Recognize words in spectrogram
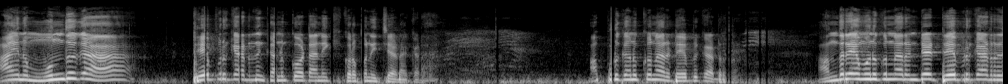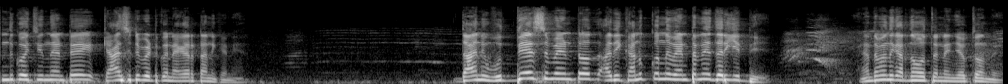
ఆయన ముందుగా టేప్ రికార్డర్ని కనుక్కోవటానికి కృపనిచ్చాడు అక్కడ. అప్పుడు కనుక్కున్నారు టేప్ రికార్డర్ అందరూ ఏమనుకున్నారంటే టేప్ రికార్డర్ ఎందుకు వచ్చిందంటే క్యాసెట్ పెట్టుకొని ఎగరటానికని. దాని ఉద్దేశం ఏంటో అది కనుక్కున్న వెంటనే జరిగిద్ది. ఎంతమందికి అర్థమవుతుంది నేను చెప్తుంది?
